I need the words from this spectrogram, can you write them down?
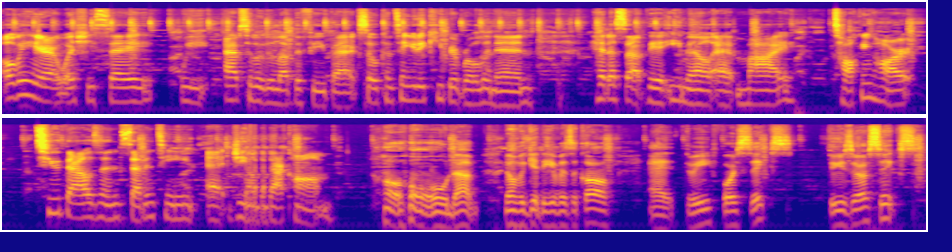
Over here at What She Say, we absolutely love the feedback. So continue to keep it rolling in. Hit us up via email at my talking heart 2017 at gmail.com. Oh, hold up. Don't forget to give us a call at 346 306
